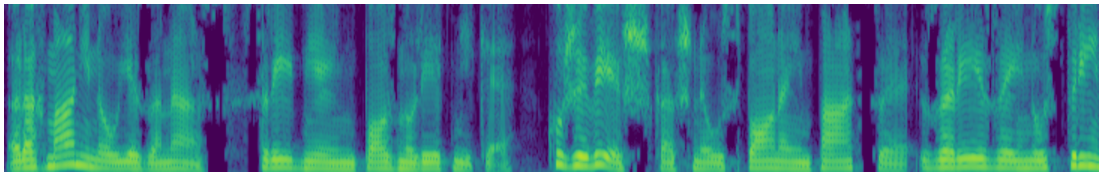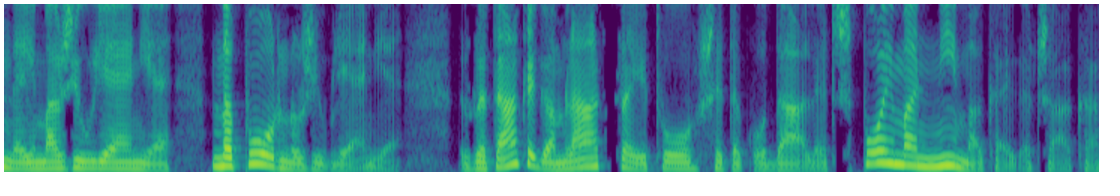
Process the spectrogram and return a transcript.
Rahmaninov je za nas, srednje in poznoletnike, ko že veš, kakšne uspone in pace, zareze in ostrine ima življenje, naporno življenje. Za takega mladca je to še tako daleč. Pojma nima, kaj ga čaka,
